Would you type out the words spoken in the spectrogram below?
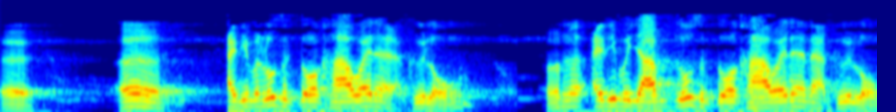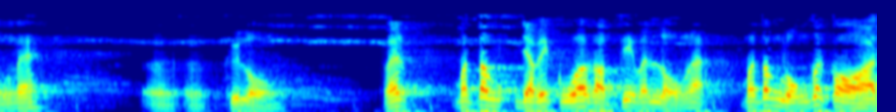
เออ เออ ไอ้ที่มันรู้สึกตัวคาไว้เนี่ยคือหลง เออ ไอ้ที่พยายามรู้สึกตัวคาไว้เนี่ยคือหลงนะ เออเออคือหลง เพราะมันต้องอย่าไปกลัวกับที่มันหลงอะ มันต้องหลงซะก่อน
